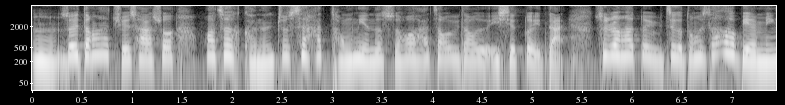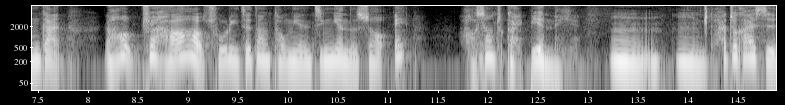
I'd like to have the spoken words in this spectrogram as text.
嗯，所以当他觉察说，哇，这可能就是他童年的时候他遭遇到的一些对待，所以让他对于这个东西特别敏感，然后去好好处理这段童年经验的时候，哎，好像就改变了耶。嗯嗯，他就开始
